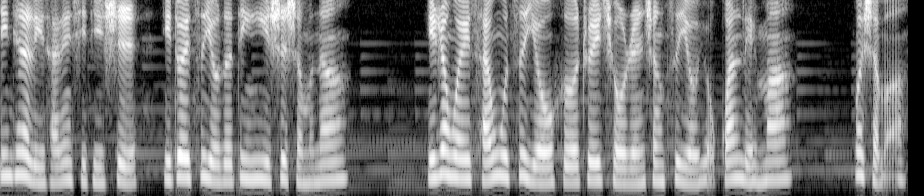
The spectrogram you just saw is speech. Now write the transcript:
今天的理财练习题是：你对自由的定义是什么呢？你认为财务自由和追求人生自由有关联吗？为什么？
